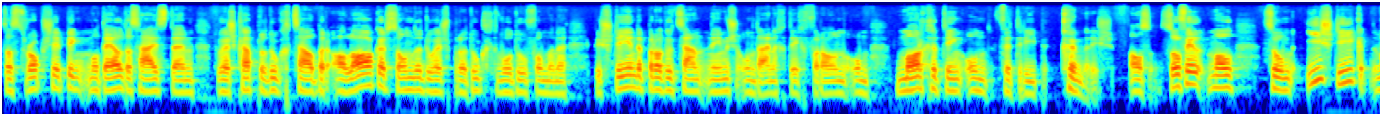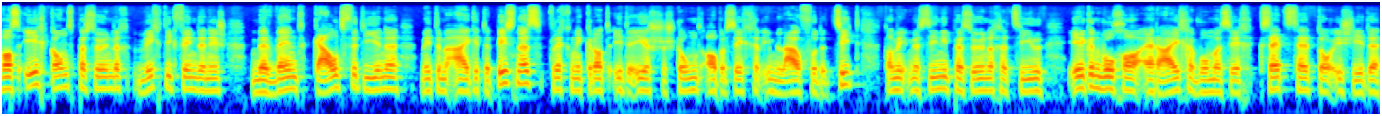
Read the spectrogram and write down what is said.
das Dropshipping-Modell. Das heißt, ähm, du hast kein Produkt selber an Lager, sondern du hast Produkte, wo du von einem bestehenden Produzenten nimmst und eigentlich dich vor allem um Marketing und Vertrieb kümmerst. Also, so viel mal zum Einstieg. Was ich ganz persönlich wichtig finde, ist, wir wollen Geld verdienen mit dem eigenen Business. Vielleicht nicht gerade in der ersten Stunde, aber sicher im Laufe der Zeit, damit man seine persönlichen Ziele irgendwo kann erreichen kann, wo man sich gesetzt hat. Da ist jeder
